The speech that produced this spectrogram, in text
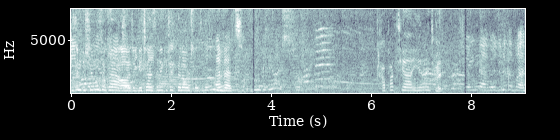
bizim ışığımız yok ha ağaca. Geçen seneki çok fena olmuş hatırladın mı? Evet. Kapat ya iğrenç. Gözünü kapat.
